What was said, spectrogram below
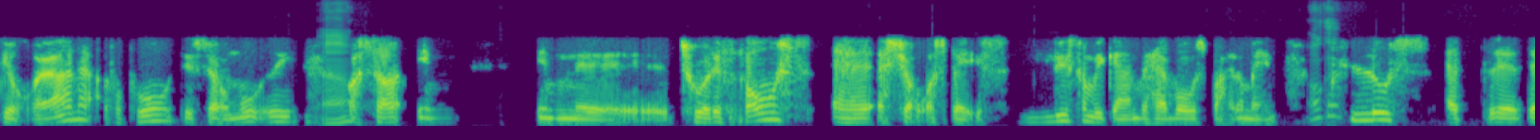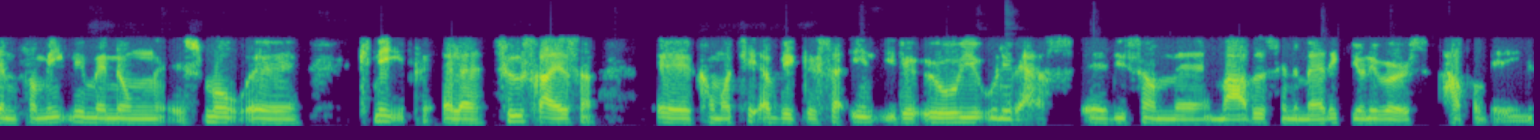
det rørende, apropos det sørgmodige, ja. og så en en uh, tour de force af, af sjov og spas, ligesom vi gerne vil have vores Spider-Man. Okay. Plus at uh, den formentlig med nogle uh, små uh, knep eller tidsrejser uh, kommer til at vikle sig ind i det øvrige univers, uh, ligesom uh, Marvel Cinematic Universe har for vane.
